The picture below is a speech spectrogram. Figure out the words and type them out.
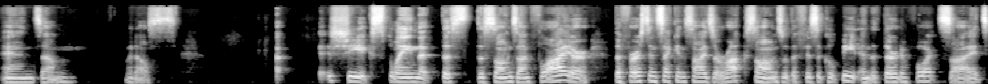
And um, what else? She explained that the, the songs on Flyer, the first and second sides are rock songs with a physical beat, and the third and fourth sides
